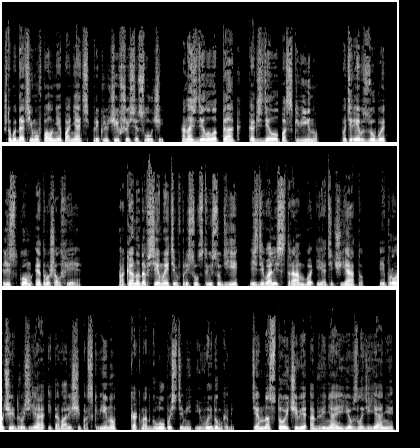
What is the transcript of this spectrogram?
чтобы дать ему вполне понять приключившийся случай, она сделала так, как сделал Пасквину, потерев зубы листком этого шалфея. Пока над всем этим в присутствии судьи издевались Страмбо и Атичьято и прочие друзья и товарищи по сквину, как над глупостями и выдумками, тем настойчивее обвиняя ее в злодеянии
